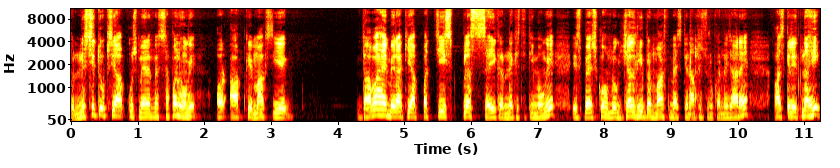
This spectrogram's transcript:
तो निश्चित रूप से आप उस मेहनत में सफल होंगे और आपके मार्क्स ये दावा है मेरा कि आप 25 प्लस सही करने की स्थिति में होंगे। इस बैच को हम लोग जल्द ही ब्रह्मास्त्र बैच के नाम से शुरू करने जा रहे हैं। आज के लिए इतना ही,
